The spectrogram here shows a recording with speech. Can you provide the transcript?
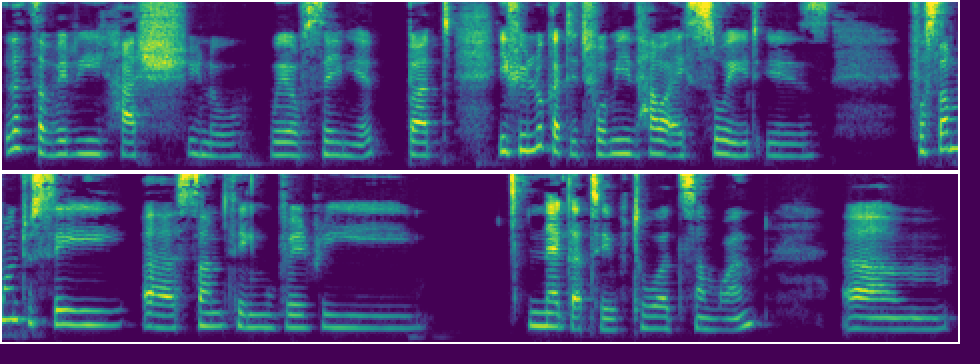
that's a very harsh, you know, way of saying it. But if you look at it for me, how I saw it is for someone to say, uh, something very negative towards someone, um,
